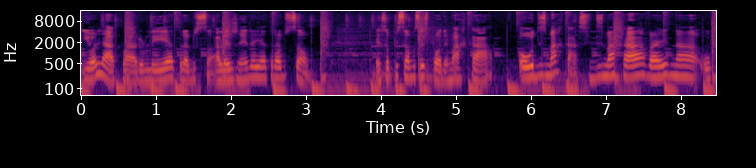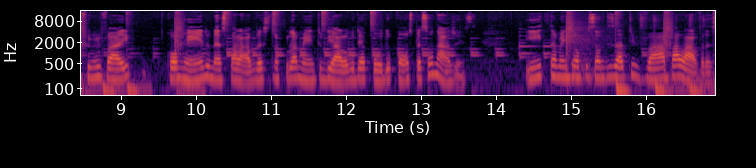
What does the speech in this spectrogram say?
E olhar, claro, ler a tradução, a legenda e a tradução. Essa opção vocês podem marcar ou desmarcar. Se desmarcar, vai na, o filme vai correndo nas né, palavras tranquilamente o diálogo de acordo com os personagens. E também tem a opção desativar palavras.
